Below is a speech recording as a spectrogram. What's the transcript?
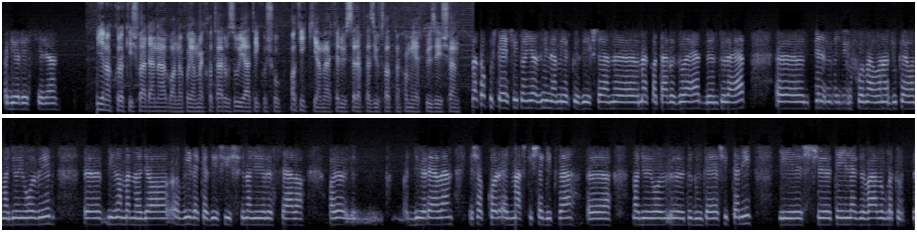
a győr részéről. Ugyanakkor a Kisvárdánál vannak olyan meghatározó játékosok, akik kiemelkedő szerephez juthatnak a mérkőzésen. A kapus teljesítmény az minden mérkőzésen meghatározó lehet, döntő lehet. Nagyon formában a Dzsukával nagyon jól véd. Bízom benne, hogy a védekezés is nagyon jól összeáll a, a, a győr ellen, és akkor egymást kisegítve nagyon jól tudunk teljesíteni, és tényleg válogatott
